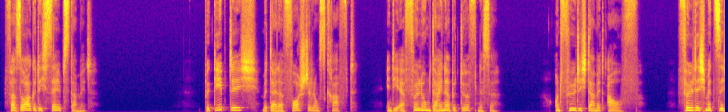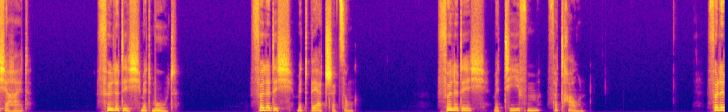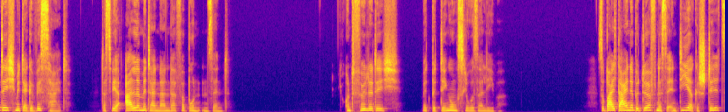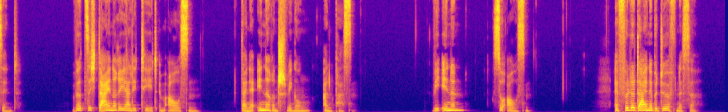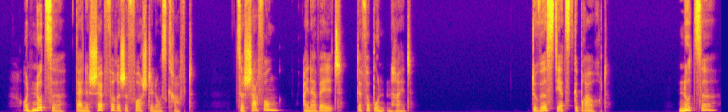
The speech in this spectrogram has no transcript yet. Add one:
Versorge dich selbst damit. Begib dich mit deiner Vorstellungskraft in die Erfüllung deiner Bedürfnisse und füll dich damit auf. Füll dich mit Sicherheit. Fülle dich mit Mut. Fülle dich mit Wertschätzung. Fülle dich mit tiefem Vertrauen. Fülle dich mit der Gewissheit, dass wir alle miteinander verbunden sind. Und fülle dich mit bedingungsloser Liebe. Sobald deine Bedürfnisse in dir gestillt sind, wird sich deine Realität im Außen, deiner inneren Schwingung anpassen. Wie innen, so außen. Erfülle deine Bedürfnisse und nutze deine schöpferische Vorstellungskraft zur Schaffung einer Welt der Verbundenheit. Du wirst jetzt gebraucht. Nutze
